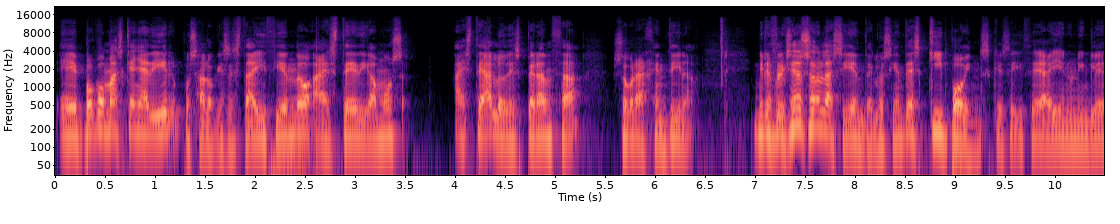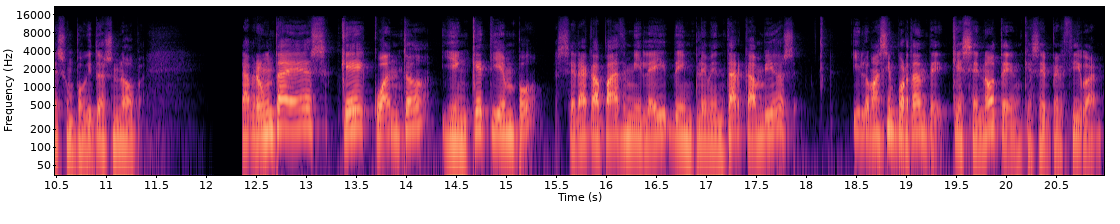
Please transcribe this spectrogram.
Eh, poco más que añadir pues, a lo que se está diciendo, a este, digamos, a este halo de esperanza sobre Argentina. Mis reflexiones son las siguientes, los siguientes key points, que se dice ahí en un inglés un poquito snob. La pregunta es qué, cuánto y en qué tiempo será capaz mi ley de implementar cambios y lo más importante, que se noten, que se perciban.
